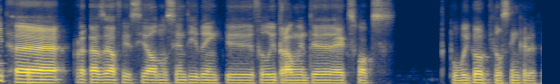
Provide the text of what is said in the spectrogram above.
Tipo... Uh, por acaso é oficial no sentido em que foi literalmente a Xbox publicou aquilo sem querer.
